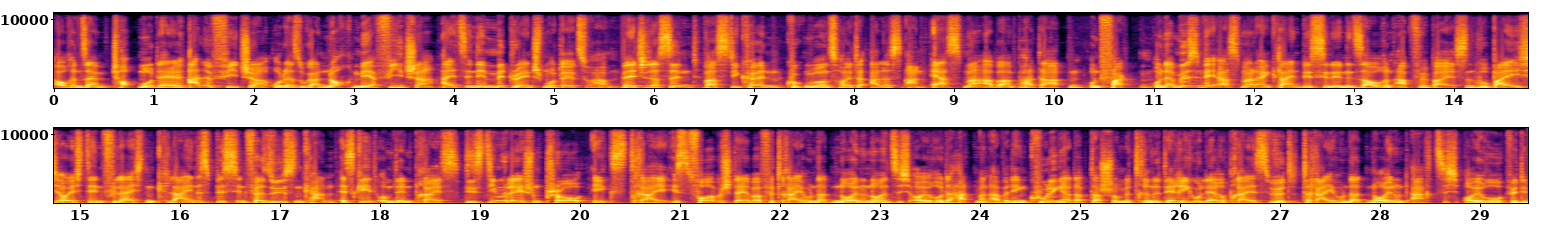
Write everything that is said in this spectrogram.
auch in seinem Top-Modell alle Feature oder sogar noch mehr Feature als in dem Midrange-Modell zu haben. Welche das sind, was die können, gucken wir uns heute alles an. Erstmal aber ein paar Daten und Fakten. Und da müssen wir erstmal ein klein bisschen in den sauren Apfel beißen, wobei ich euch den vielleicht ein kleines bisschen versüßen kann. Es geht um den Preis. Die Stimulation Pro X3 ist vorbestellbar für 399 Euro, da hat man aber den Cooling-Adapter schon mit drin. Der reguläre Preis wird 389 Euro für die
